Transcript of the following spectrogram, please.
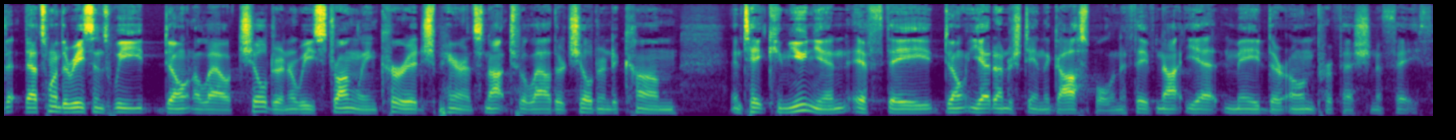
th- that's one of the reasons we don't allow children, or we strongly encourage parents not to allow their children to come and take communion if they don't yet understand the gospel and if they've not yet made their own profession of faith.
